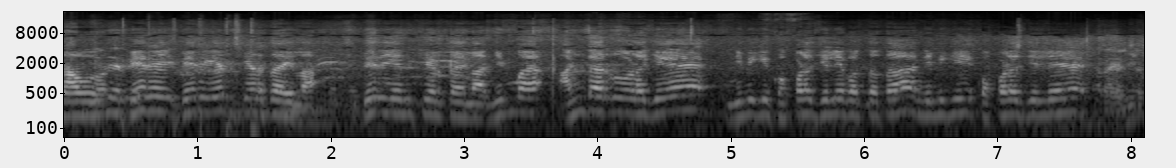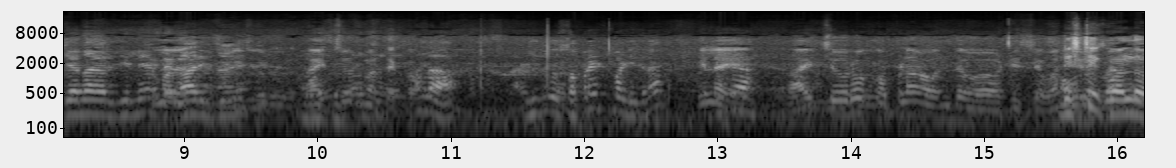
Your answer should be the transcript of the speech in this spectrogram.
ನಾವು ಬೇರೆ ಬೇರೆ ಏನು ಕೇಳ್ತಾ ಇಲ್ಲ? ಬೇರೆ ಏನು ಕೇಳ್ತಾ ಇಲ್ಲ? ನಿಮ್ಮ ಅಂಡರ್ ಒಳಗೆ ನಿಮಗೆ ಕೊಪ್ಪಳ ಜಿಲ್ಲೆ ಬರ್ತದ ನಿಮಗೆ ಕೊಪ್ಪಳ ಜಿಲ್ಲೆ ವಿಜಯನಗರ ಜಿಲ್ಲೆ ಬಳ್ಳಾರಿ ಜಿಲ್ಲೆ? ರಾಯಚೂರು ಮತ್ತೆ ಕೊಪ್ಪಳ. ಅಲ್ಲ ಇದು ಸಪರೇಟ್ ಮಾಡಿದ್ರ? ಇಲ್ಲ ರಾಯಚೂರು ಕೊಪ್ಪಳ ಒಂದು ಡಿಸ್ಟ್ರಿಕ್ಟ್ ಡಿಸ್ಟಿಕ್ ಒಂದು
